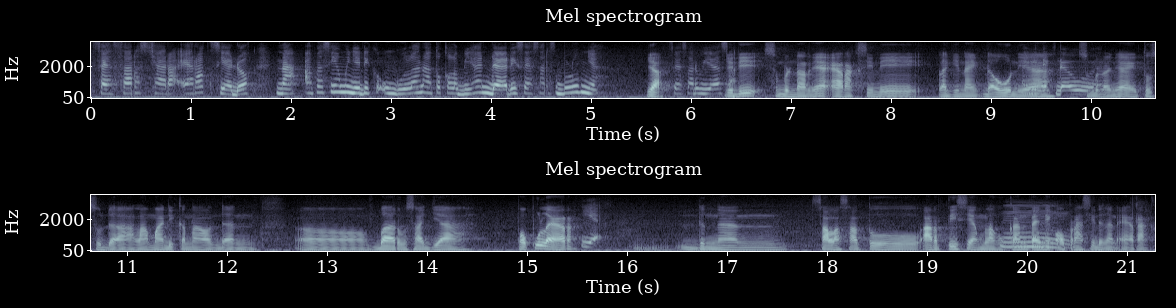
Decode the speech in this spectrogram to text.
sesar secara eraks ya dok. Nah apa sih yang menjadi keunggulan atau kelebihan dari sesar sebelumnya? ya Sesar biasa. Jadi sebenarnya eraks ini lagi naik daun Lagi ya. naik daun. Sebenarnya itu sudah lama dikenal dan eh, baru saja populer Iya. dengan salah satu artis yang melakukan Hmm. teknik operasi dengan eraks.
